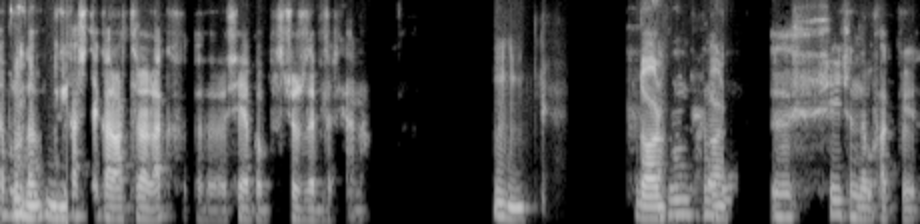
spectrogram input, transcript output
E, bunu da birkaç tekrar arttırarak, eee, şey yapabiliriz, çözülebilir yani. Hı hı. Doğru, Bunun dışında, doğru. eee, şey için de ufak bir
